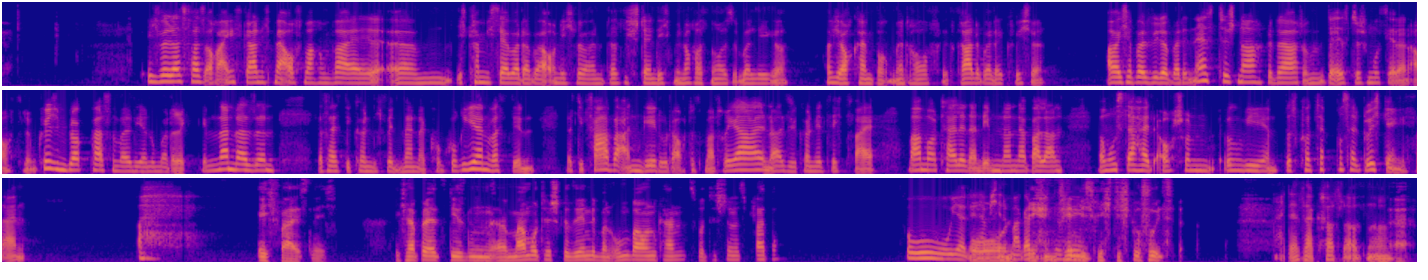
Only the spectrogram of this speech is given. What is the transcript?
ich will das Fass auch eigentlich gar nicht mehr aufmachen, weil ähm, ich kann mich selber dabei auch nicht hören, dass ich ständig mir noch was Neues überlege. Habe ich auch keinen Bock mehr drauf, jetzt gerade bei der Küche. Aber ich habe halt wieder bei den Esstisch nachgedacht und der Esstisch muss ja dann auch zu dem Küchenblock passen, weil die ja nun mal direkt nebeneinander sind. Das heißt, die können nicht miteinander konkurrieren, was den, was die Farbe angeht oder auch das Material. Also wir können jetzt nicht zwei Marmorteile dann nebeneinander ballern. Man muss da halt auch schon irgendwie, das Konzept muss halt durchgängig sein. Ich weiß nicht. Ich habe ja jetzt diesen äh, Marmortisch gesehen, den man umbauen kann zur Tischtennisplatte. Oh, ja, den habe ich in dem Magazin den gesehen. finde ich richtig gut. Der sah krass aus, ne? Ja.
